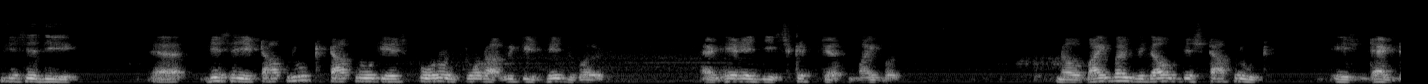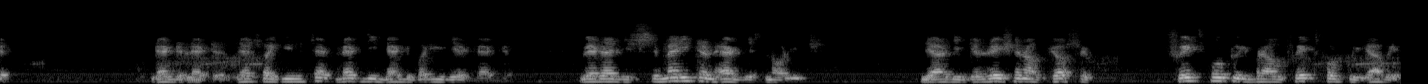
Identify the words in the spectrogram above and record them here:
This is the uh, this is the top root. Top root is oral Torah, which is His word, and here is the Scripture, Bible. Now, Bible without this top root is dead, dead letter. That's why Jesus said, "Let the dead bury their dead." Whereas the Samaritan had this knowledge. They are the generation of Joseph, faithful to Abraham, faithful to Yahweh.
